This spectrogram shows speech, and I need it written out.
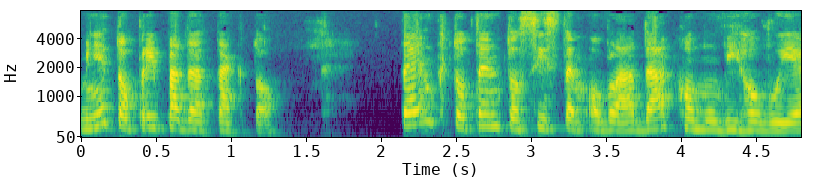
mne to prípada takto ten, kto tento systém ovláda, komu vyhovuje,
